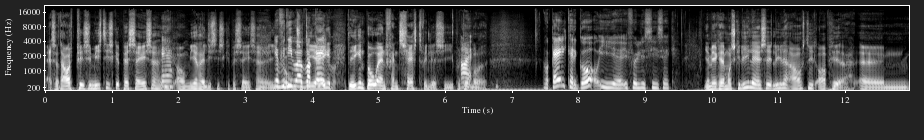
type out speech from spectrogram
altså, der er også pessimistiske passager ja. i, og mere realistiske passager i ja, fordi, bogen, så det er, ikke, det er ikke en bog af en fantast, vil jeg sige, på Ej. den måde. Hvor galt kan det gå, i, ifølge Sisek? Jamen, jeg kan måske lige læse et lille afsnit op her. Øhm,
